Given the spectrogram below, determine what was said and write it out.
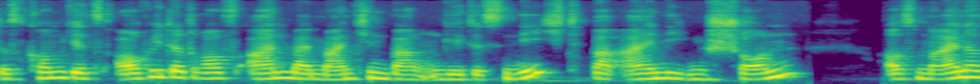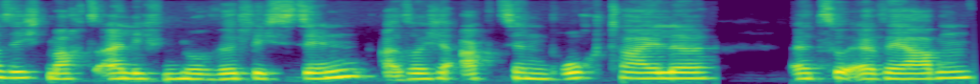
das kommt jetzt auch wieder drauf an. Bei manchen Banken geht es nicht, bei einigen schon. Aus meiner Sicht macht es eigentlich nur wirklich Sinn, solche Aktienbruchteile äh, zu erwerben.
